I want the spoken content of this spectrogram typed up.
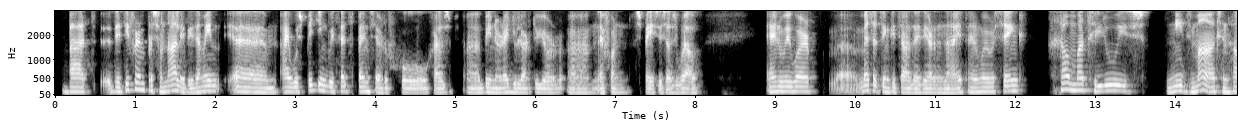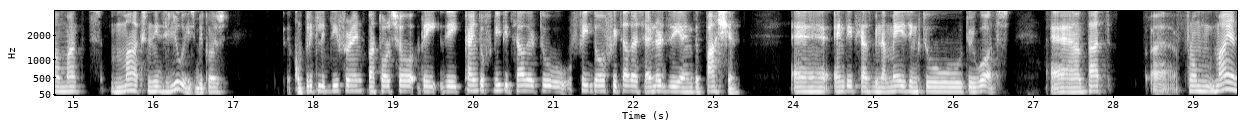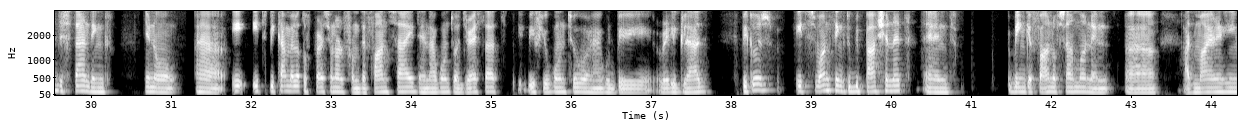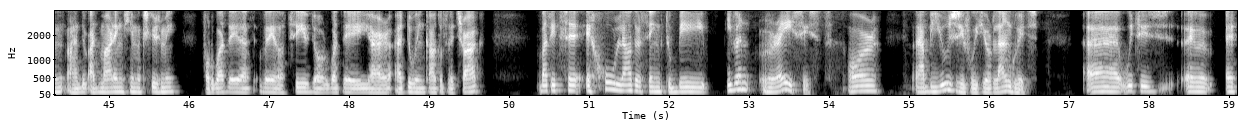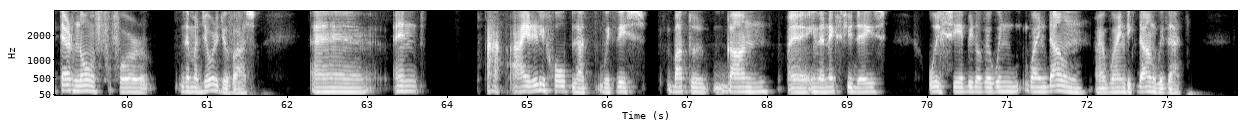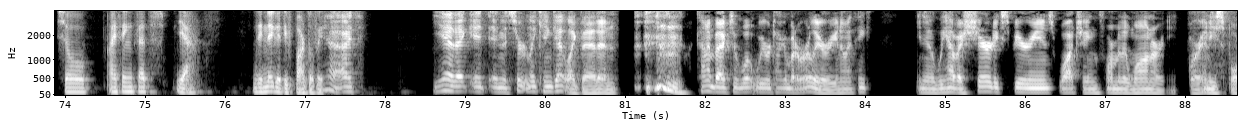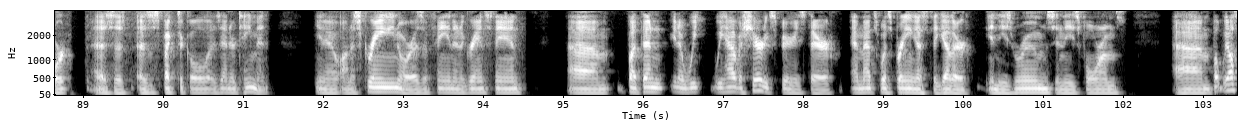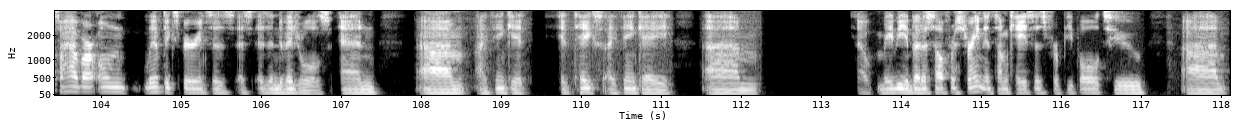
But the different personalities i mean um, i was speaking with ed spencer who has uh, been a regular to your um, f1 spaces as well. And we were uh, messaging each other the other night and we were saying how much lewis needs max and how much max needs lewis because completely different but also they they kind of need each other to feed off each other's energy and the passion and it has been amazing to to watch. Uh, but uh, from my understanding, you know, it, it's become a lot of personal from the fan side, and I want to address that. If you want to, I would be really glad because it's one thing to be passionate and being a fan of someone and uh, admiring him, ad- admiring him, excuse me, for what they have, they have achieved or what they are, are, doing out of the track. But it's a, a whole other thing to be even racist or abusive with your language, uh, which is a, a, turn off for the majority of us. Uh, and I, I, really hope that with this battle gone uh, in the next few days, we'll see a bit of a wind, wind down, winding down with that. So I think that's yeah, the negative part of it. Yeah, I yeah, that it, and it certainly can get like that, and kind of back to what we were talking about earlier, you know, I think, you know, we have a shared experience watching Formula One or or any sport as a as a spectacle, as entertainment, you know, on a screen or as a fan in a grandstand. Um, but then, you know, we we have a shared experience there, and that's what's bringing us together in these rooms, in these forums. Um, but we also have our own lived experiences as as individuals, and um, I think it it takes, I think, a um, you know maybe a bit of self restraint in some cases for people to um,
